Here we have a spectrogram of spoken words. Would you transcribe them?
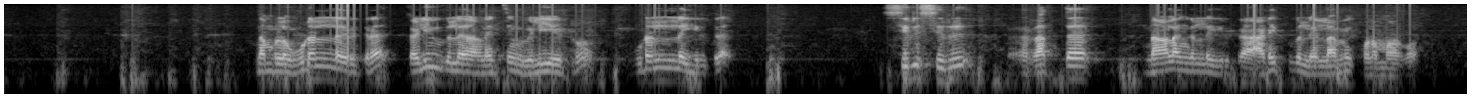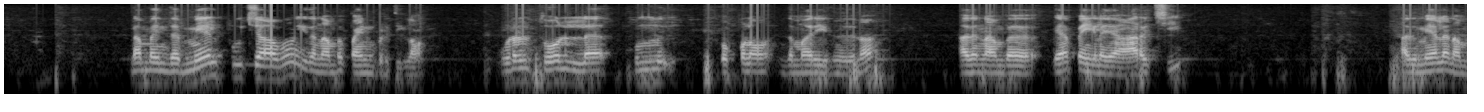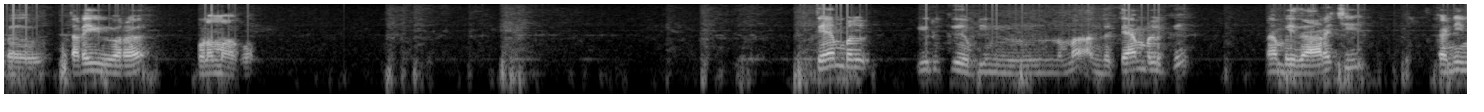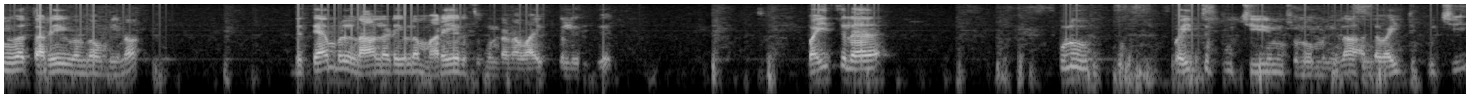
நம்மள உடல்ல இருக்கிற கழிவுகளை அனைத்தும் வெளியேற்றும் உடல்ல இருக்கிற சிறு சிறு இரத்த நாளங்கள்ல இருக்கிற அடைப்புகள் எல்லாமே குணமாகும். நம்ம இந்த மேல் பூச்சாவும் இதை நம்ம பயன்படுத்திக்கலாம். உடல் தோல்ல புண்ணு கொப்பளம் இந்த மாதிரி இருந்ததுன்னா அதை நம்ம வேப்ப இலையை அரைச்சி அது மேல நம்ம தடவி வர குணமாகும். தேம்பல் இருக்கு அப்படின்னோம்னா அந்த தேம்பலுக்கு நம்ம இதை அரைச்சி கண்டினியூவாக தடவி வந்தோம் அப்படின்னா இந்த தேம்பல் நாளடைவில் மறையறதுக்கு உண்டான வாய்ப்புகள் இருக்கு. வயிற்றுல புழு வயிற்று பூச்சின்னு சொல்லுவோம் இல்லைங்களா? அந்த வயிற்று பூச்சி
